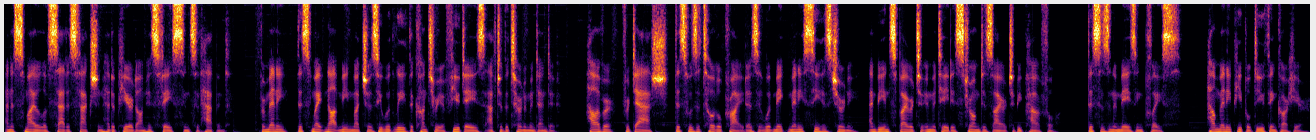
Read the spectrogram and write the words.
and a smile of satisfaction had appeared on his face since it happened. For many, this might not mean much as he would leave the country a few days after the tournament ended. However, for Dash, this was a total pride as it would make many see his journey, and be inspired to imitate his strong desire to be powerful. This is an amazing place. How many people do you think are here?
